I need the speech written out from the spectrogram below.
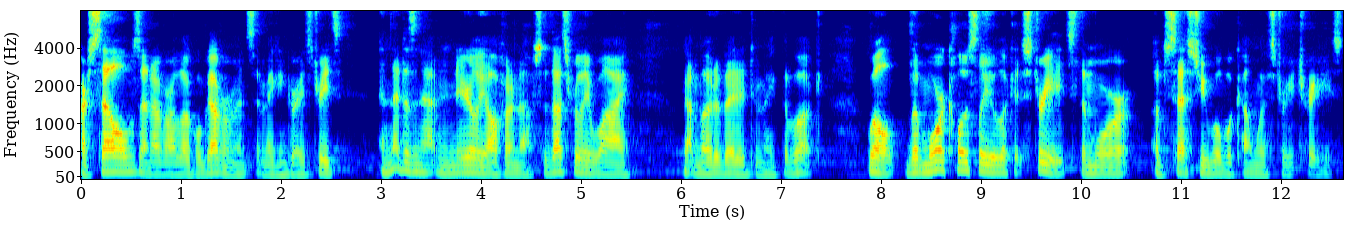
ourselves and of our local governments in making great streets and that doesn't happen nearly often enough. So that's really why I got motivated to make the book. Well, the more closely you look at streets, the more obsessed you will become with street trees.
